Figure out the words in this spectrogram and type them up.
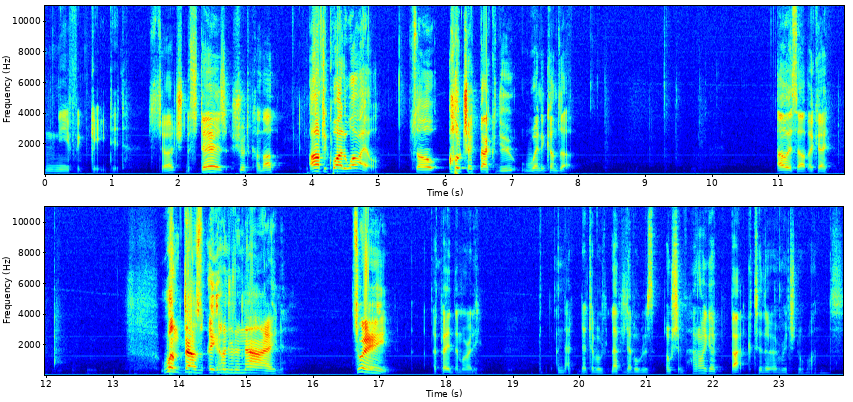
Nificated. Search. The stairs should come up after quite a while. So I'll check back with you when it comes up. Oh, it's up. Okay. 1,809! Sweet! I played them already. And that, that level, that level is ocean. How do I go back to the original ones?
